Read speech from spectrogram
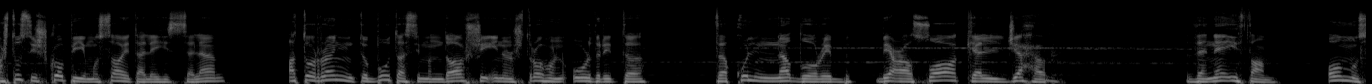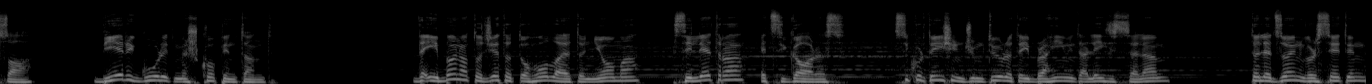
ashtu si shkopi i Musait alejhis selam, Ato rrënjë të buta si mëndafshi i nënshtrohen urdhrit të Fe kul nadhrib bi asakel haxher. Dhe ne i thamë, O Musa, bjeri gurit me shkopin tënd. Dhe i bën ato gjethe të holla e të njoma si letra e cigares, sikur të ishin gjymtyrët e Ibrahimit alejhi selam të lexojnë versetin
